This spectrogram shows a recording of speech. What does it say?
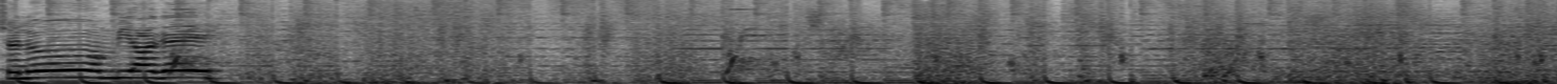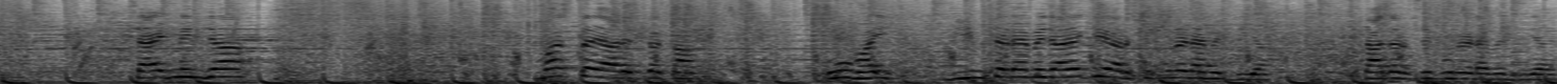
चलो, हम भी आ गए। साइड निंजा मस्त है यार इसका काम। ओ भाई, भीम से डैमेज आया कि अर्शिकू ने डैमेज दिया? शायद अर्शिकू ने डैमेज दिया है।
